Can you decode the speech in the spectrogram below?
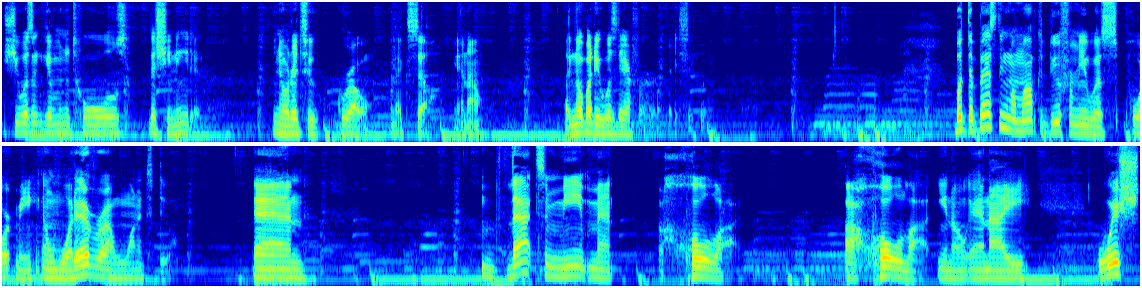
she wasn't given the tools that she needed in order to grow and excel, you know? Like nobody was there for her, But the best thing my mom could do for me was support me in whatever I wanted to do. And that to me meant a whole lot. A whole lot, you know, and I wish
